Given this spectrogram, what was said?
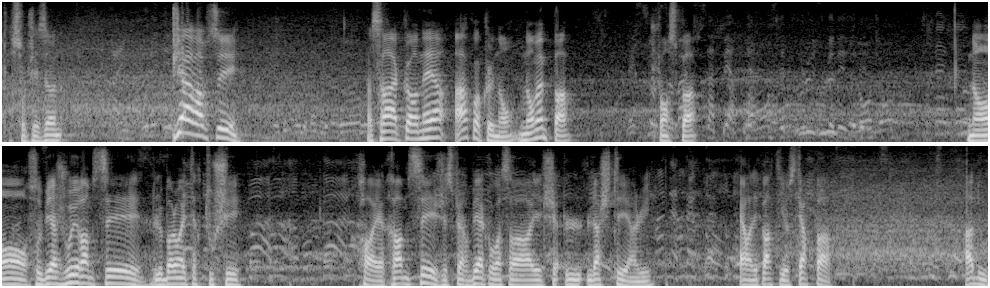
Attention Jason. Bien Ramsey. Ça sera un corner. Ah, quoique non. Non, même pas. Je pense pas. Non, c'est bien joué Ramsey. Le ballon a été retouché. Oh, et Ramsey, j'espère bien qu'on va savoir l'acheter, hein, lui. Et on est parti, Oscar part. Adou.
